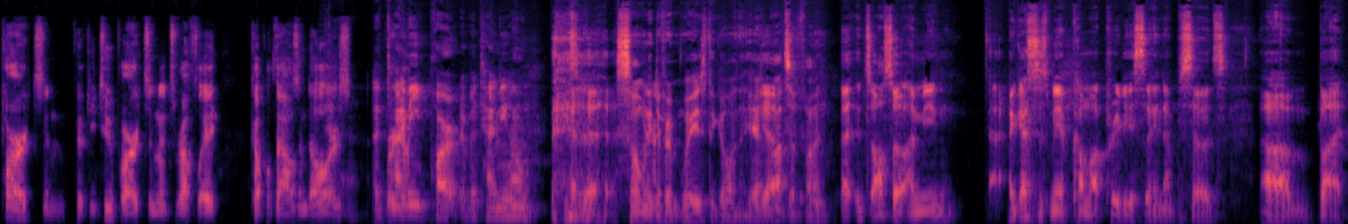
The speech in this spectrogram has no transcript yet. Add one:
parts and fifty two parts, and it's roughly couple thousand dollars. Yeah, a tiny your- part of a tiny home. so many different ways to go on it. Yeah, yeah, lots of fun. Uh, it's also, I mean, I guess this may have come up previously in episodes, um, but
